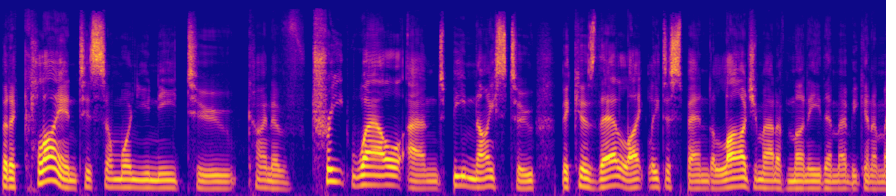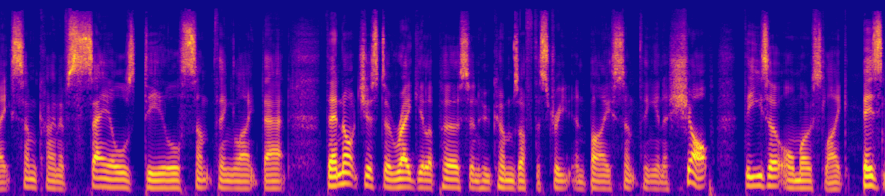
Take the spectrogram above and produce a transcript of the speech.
But a client is someone you need to kind of treat well and be nice to because they're likely to spend a large amount of money. They're maybe going to make some kind of sales deal, something like that. They're not just a regular person who comes off the street and buys something in a shop. These are almost like business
